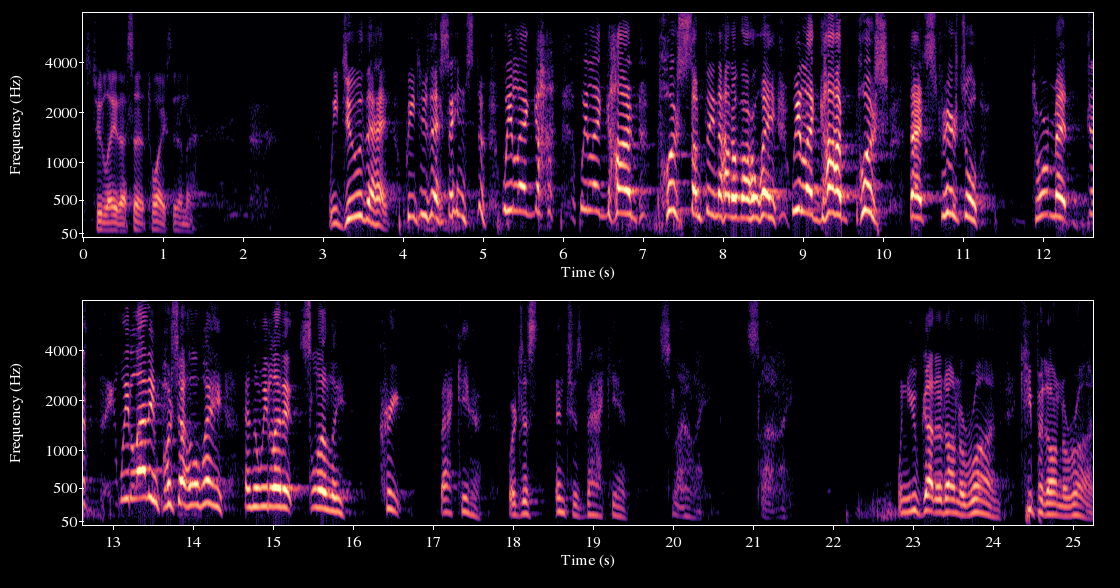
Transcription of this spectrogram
It's too late. I said it twice, didn't I? We do that. We do that same stuff. We let God, we let God push something out of our way. We let God push that spiritual torment. Just, we let him push out of the way, and then we let it slowly creep back in. We're just inches back in, slowly, slowly. When you've got it on the run, keep it on the run.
